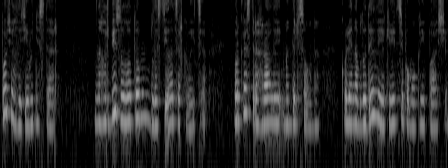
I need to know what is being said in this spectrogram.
Потяг летів у Дністер. На горбі золотом блистіла церквиця. Оркестри грали Мендельсона. Коліна блудили, як вівці по мокрій паші.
